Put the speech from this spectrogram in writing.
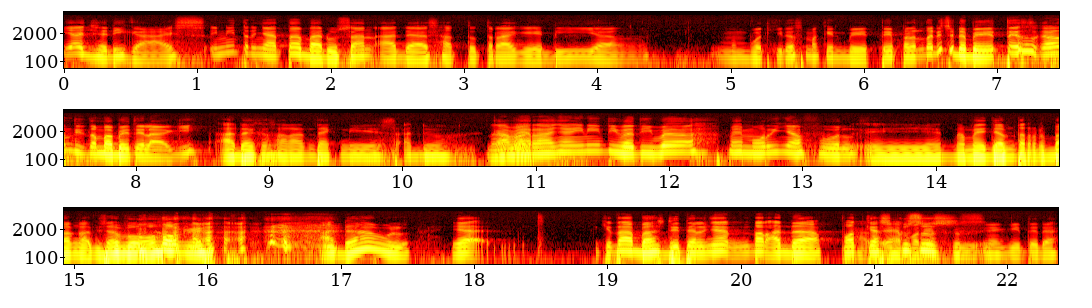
Ya jadi guys, ini ternyata barusan ada satu tragedi yang membuat kita semakin bete. Padahal tadi sudah bete, sekarang ditambah bete lagi. Ada kesalahan teknis. Aduh. nama- Kameranya ini tiba-tiba memorinya full. Iya, namanya jam terbang nggak bisa bohong ya. ada mulu. Ya kita bahas detailnya ntar ada podcast Ya, khusus. khususnya gitu dah.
